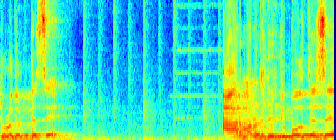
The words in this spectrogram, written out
তুলে ধরতেছে। আর মানুষদেরকে বলতেছে?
